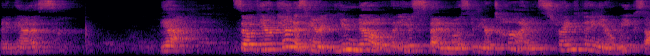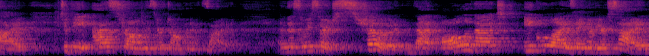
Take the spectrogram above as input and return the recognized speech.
any pianists? Yeah. So if you're a pianist here, you know that you spend most of your time strengthening your weak side to be as strong as your dominant side. And this research showed that all of that equalizing of your side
